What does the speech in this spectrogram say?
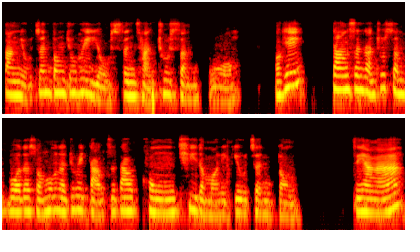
当有震动，就会有生产出声波，OK？当生产出声波的时候呢，就会导致到空气的 molecule 震动。这样啊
